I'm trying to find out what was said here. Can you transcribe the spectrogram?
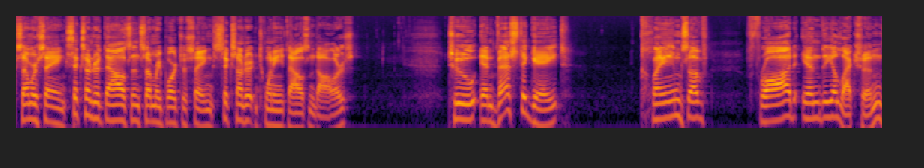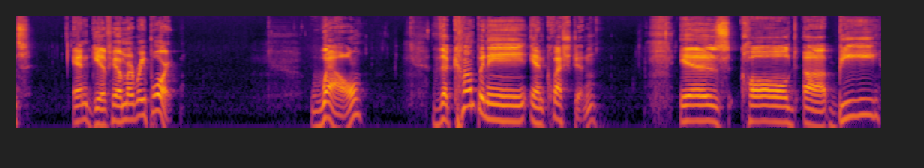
some are saying 600,000, some reports are saying $620,000 to investigate claims of fraud in the elections and give him a report. Well, the company in question is called uh, BRG,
